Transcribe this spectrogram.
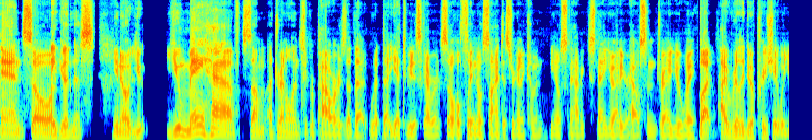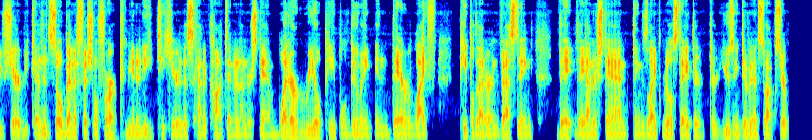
And so Thank goodness. you know you you may have some adrenaline superpowers that that that yet to be discovered. So hopefully, no scientists are going to come and you know snag snag you out of your house and drag you away. But I really do appreciate what you've shared because it's so beneficial for our community to hear this kind of content and understand what are real people doing in their life people that are investing they they understand things like real estate they're they're using dividend stocks they're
